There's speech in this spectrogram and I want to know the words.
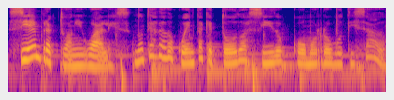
siempre actúan iguales. ¿No te has dado cuenta que todo ha sido como robotizado?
